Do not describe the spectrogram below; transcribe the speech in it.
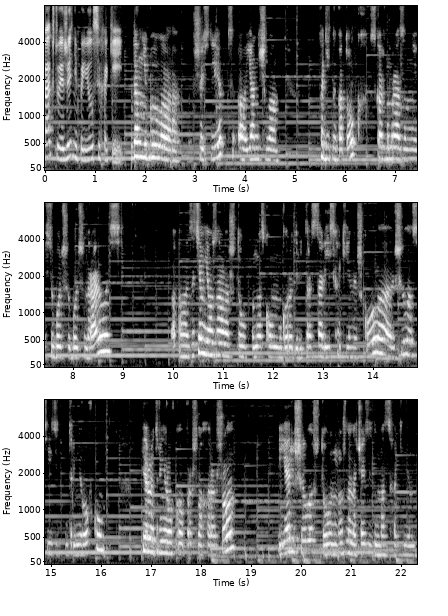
Как в твоей жизни появился хоккей? Когда мне было 6 лет, а, я начала ходить на каток. С каждым разом мне все больше и больше нравилось. А, затем я узнала, что в подмосковном городе Электростале есть хоккейная школа, решила съездить на тренировку. Первая тренировка прошла хорошо, и я решила, что нужно начать заниматься хоккеем.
